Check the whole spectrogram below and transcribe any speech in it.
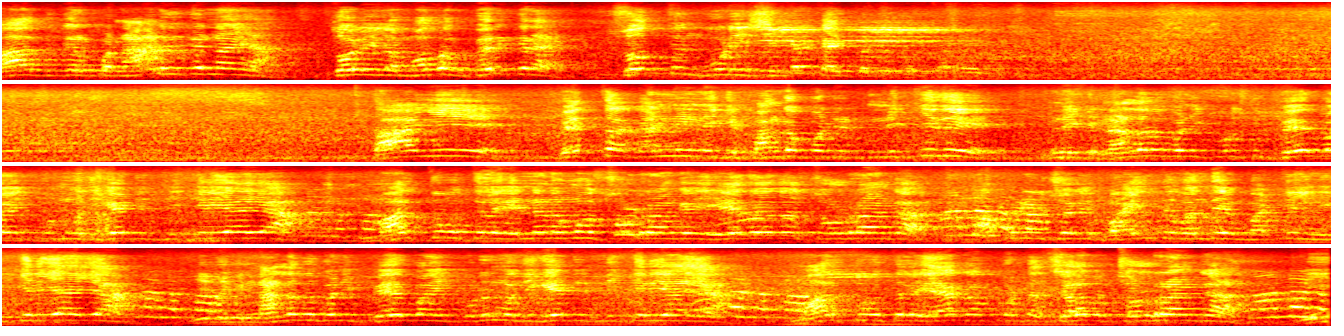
பாதுக்கு இப்ப நான் இருக்கேனாயா தொழில முதல் பெருக்கிறேன் சொத்து கூடிய சீக்கிரம் கைப்பற்றி கொடுத்தேன். தாயி பெத்த கண்ணு இன்னைக்கு பங்கப்பட்டு நிக்குது. இன்னைக்கு நல்லது பண்ணி கொடுத்து பேர் வாங்கி கொடுத்து கேட்டு நிக்கிறியாயா? மருத்துவத்துல என்னென்னமோ சொல்றாங்க ஏதேதோ சொல்றாங்க. அப்படின்னு சொல்லி பயந்து வந்து என் மட்டில் நிக்கிறியாயா? இதுக்கு நல்லது பண்ணி பேர் வாங்கி கொடுன்னு வந்து கேட்டு நிக்கிறியாயா? மருத்துவத்துல ஏகப்பட்ட செலவு சொல்றாங்க. நீ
